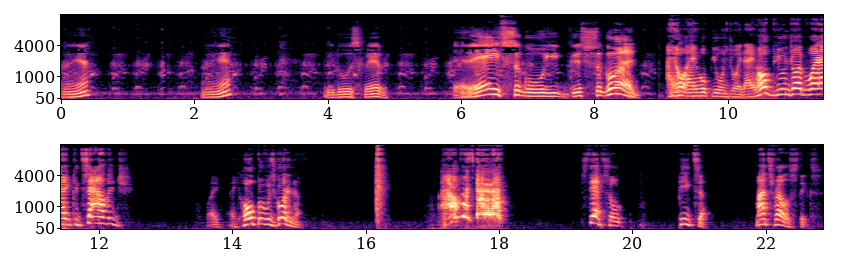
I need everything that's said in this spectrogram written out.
Oh yeah? Oh yeah? You do us favor. Hey, so good. It's so good. I hope, I hope you enjoyed. I hope you enjoyed what I could salvage. I, I hope it was good enough. I hope it's good enough! Step so pizza, mozzarella sticks,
